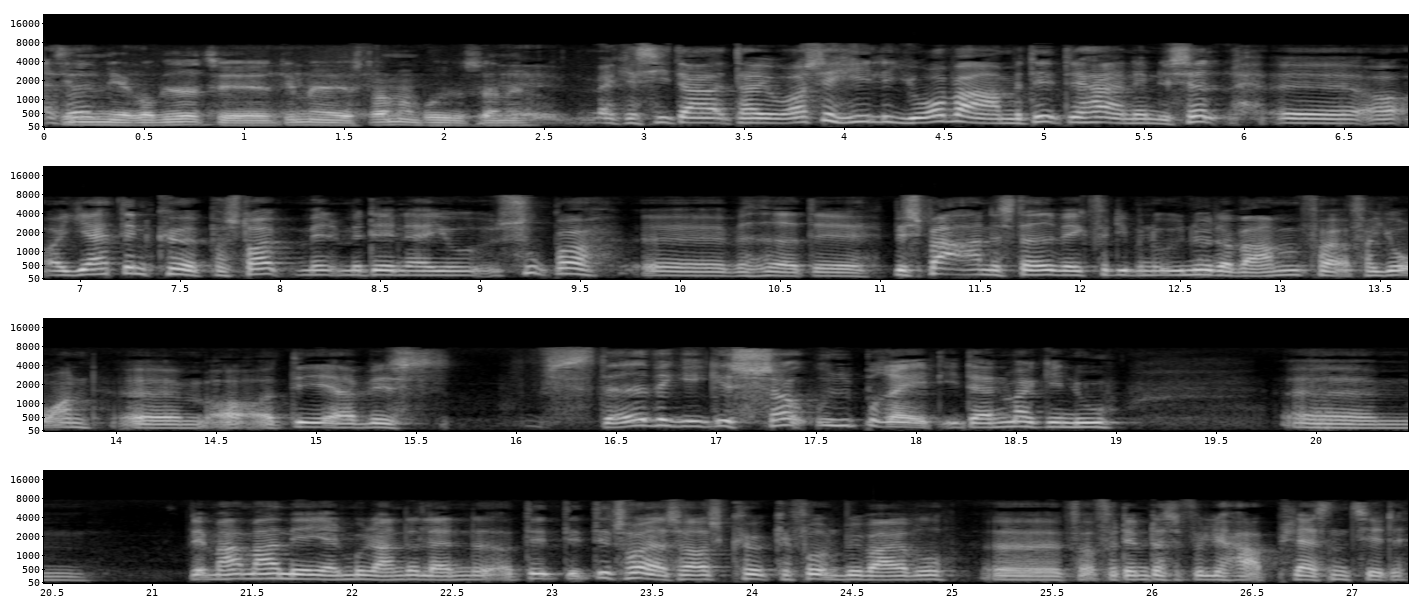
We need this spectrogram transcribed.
Altså, inden jeg går videre til det med strømafbrydelserne. Øh, man kan sige, der, der er jo også hele jordvarme, det, det har jeg nemlig selv, øh, og, og ja, den kører på strøm, men, men den er jo super, øh, hvad hedder det, besparende stadigvæk, fordi man udnytter varme fra, fra jorden, øh, og, og det er vist stadigvæk ikke så udbredt i Danmark endnu, Øhm, det er meget, meget mere i alle mulige andre lande, og det, det, det tror jeg så også kan, kan få en revival øh, for, for dem, der selvfølgelig har pladsen til det.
